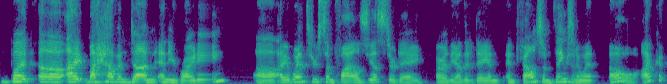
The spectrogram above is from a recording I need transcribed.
but uh, I, I haven't done any writing. Uh, I went through some files yesterday or the other day and, and found some things, and I went, "Oh, I could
